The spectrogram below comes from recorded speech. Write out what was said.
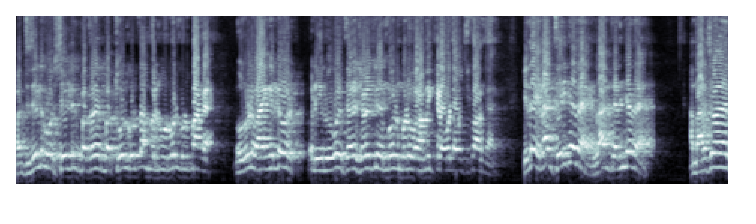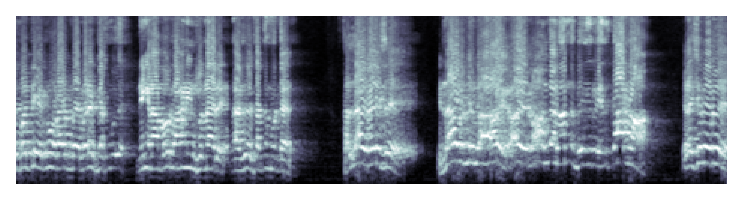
பத்து சீட்டுக்கு ஒரு சீட்டுக்கு பத்து ரூபாய் பத்து கொடுத்தா அப்ப நூறு கோடி கொடுப்பாங்க நூறு கோடி வாங்கிட்டு ஒரு ஒரு இருபது கோடி தெரிய சொல்லி எண்பது மூணு அமைக்கல கூட வச்சுக்குவாங்க இதை எல்லாம் தெரிஞ்சதை எல்லாம் தெரிஞ்சதை அந்த அரசியலை பற்றி எப்பவும் ஒரு ஆள் பேசும்போது நீங்க நான் போய் வாங்கினீங்கன்னு சொன்னாரு. நான் அரசியல் சத்தம் போட்டாரு. தல்லா வயசு என்ன பண்ணீங்க ஆய், ஆய், நான் தான் நான் தான் எது காரணம்? எலெக்ஷன் வருது.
